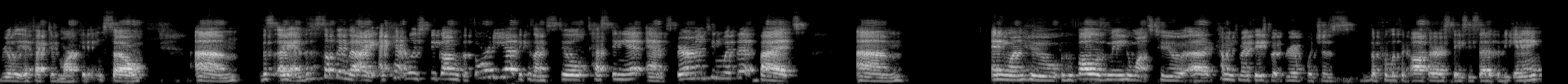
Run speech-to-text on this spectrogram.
really effective marketing. So, um, this again, this is something that I, I can't really speak on with authority yet because I'm still testing it and experimenting with it. But um, anyone who who follows me who wants to uh, come into my Facebook group, which is the prolific author, as Stacy said at the beginning,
